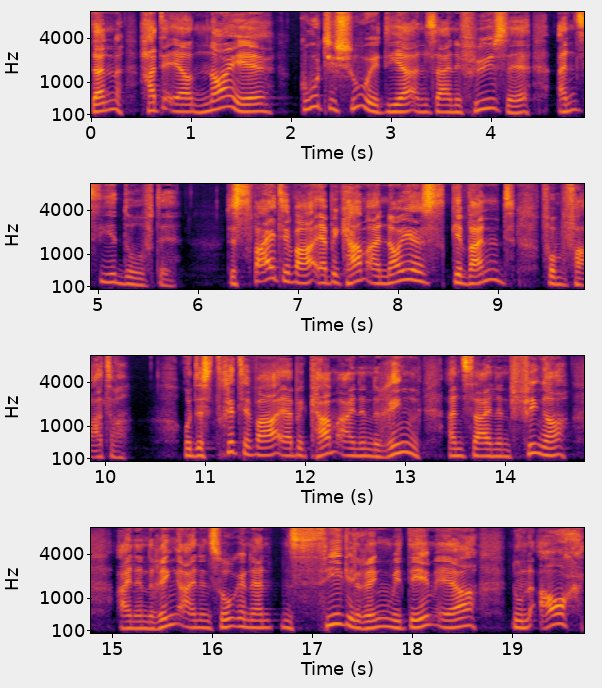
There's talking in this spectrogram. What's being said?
dann hatte er neue gute Schuhe, die er an seine Füße anziehen durfte. Das zweite war, er bekam ein neues Gewand vom Vater. Und das dritte war, er bekam einen Ring an seinen Finger, einen Ring, einen sogenannten Siegelring, mit dem er nun auch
